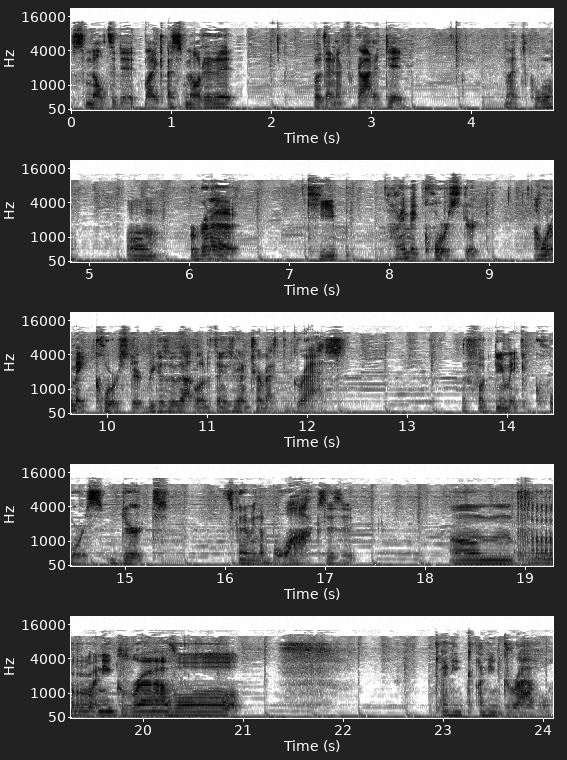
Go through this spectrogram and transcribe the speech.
smelted it. Like, I smelted it, but then I forgot it did. That's cool. Um, we're gonna keep... How do you make coarse dirt? I want to make coarse dirt because of that load of things are gonna turn back to grass. The fuck do you make coarse dirt? It's gonna be in the blocks, is it? Um, I need gravel. I need I need gravel.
